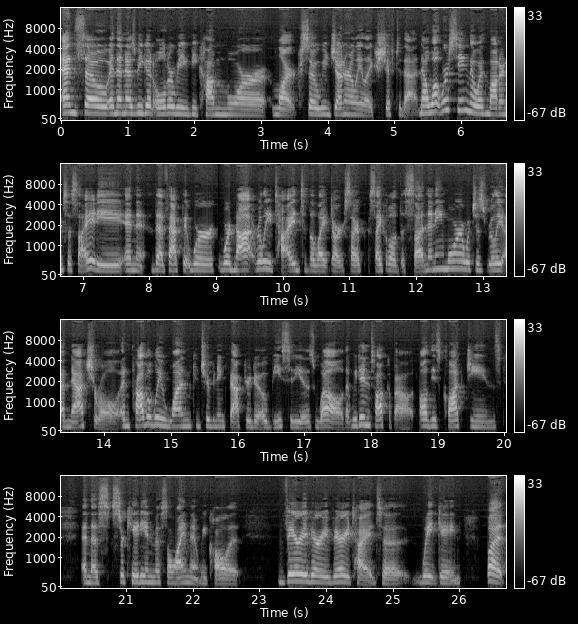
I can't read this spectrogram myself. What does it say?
And so, and then as we get older, we become more lark. So we generally like shift to that. Now, what we're seeing though with modern society and the fact that we're, we're not really tied to the light dark cycle of the sun anymore, which is really unnatural and probably one contributing factor to obesity as well that we didn't talk about. All these clock genes and this circadian misalignment, we call it very, very, very tied to weight gain. But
